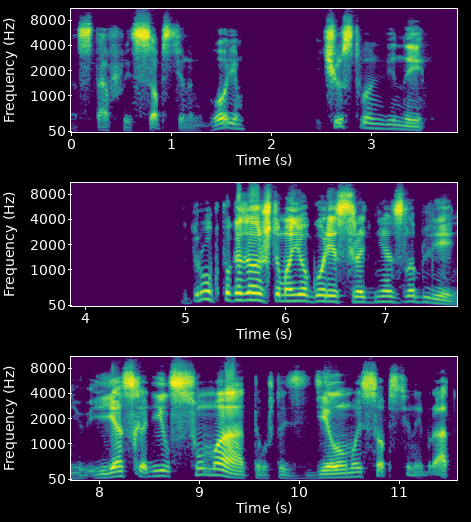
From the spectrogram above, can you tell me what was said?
оставшись собственным горем и чувством вины. Вдруг показалось, что мое горе сродни озлоблению, и я сходил с ума от того, что сделал мой собственный брат.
